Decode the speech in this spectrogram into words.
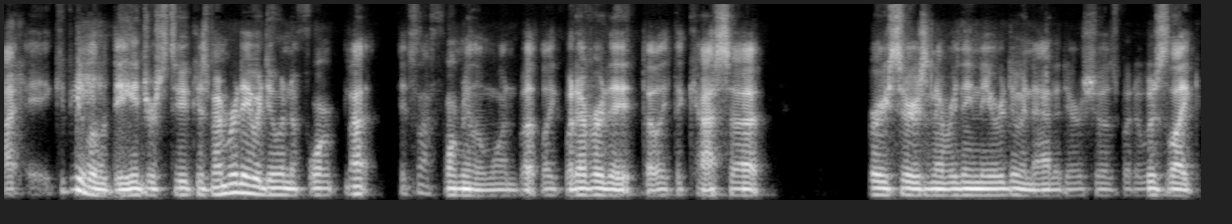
I- It could be a little dangerous too, because remember they were doing the form. Not it's not Formula One, but like whatever they the, like the Cassutt racers and everything. They were doing that at air shows, but it was like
